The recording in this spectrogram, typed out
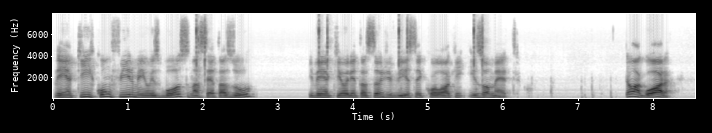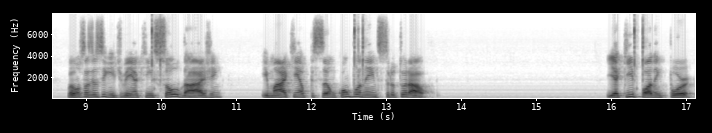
Vem aqui e confirmem o esboço na seta azul. E vem aqui em orientação de vista e coloquem isométrico. Então agora, vamos fazer o seguinte. Vem aqui em soldagem e marquem a opção componente estrutural. E aqui podem pôr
